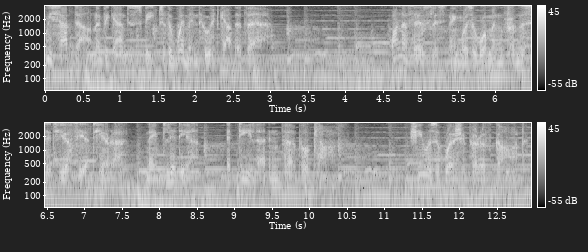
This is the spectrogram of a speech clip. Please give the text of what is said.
We sat down and began to speak to the women who had gathered there. One of those listening was a woman from the city of Thyatira named Lydia, a dealer in purple cloth. She was a worshipper of God.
